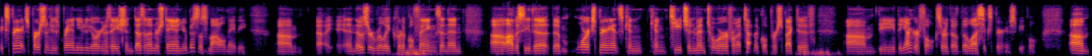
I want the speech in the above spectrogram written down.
experienced person who's brand new to the organization doesn't understand your business model maybe um, uh, and those are really critical things. And then uh, obviously the the more experience can can teach and mentor from a technical perspective um, the the younger folks or the the less experienced people um,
